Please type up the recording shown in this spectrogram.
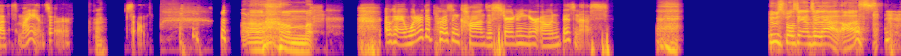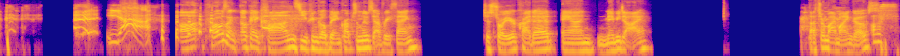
That's my answer. Okay. So, Um, okay, what are the pros and cons of starting your own business? who's supposed to answer that? Us? Yeah. Uh, pros and okay, cons. You can go bankrupt and lose everything, destroy your credit, and maybe die. That's where my mind goes.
